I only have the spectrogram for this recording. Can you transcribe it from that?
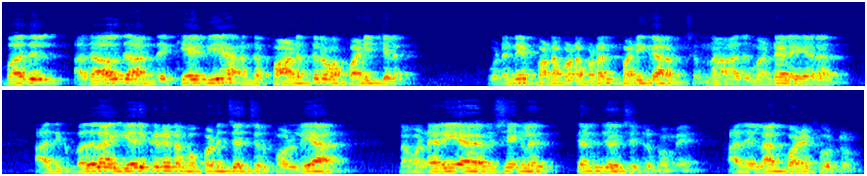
பதில் அதாவது அந்த கேள்வியை அந்த பாடத்தை நம்ம படிக்கல. உடனே படபடபடன்னு படிக்க ஆரம்பிச்சோம்னா அது மண்டையில ஏறாது. அதுக்கு பதிலாக ஏற்கனவே நம்ம படிச்சு வச்சிருப்போம் இல்லையா? நம்ம நிறைய விஷயங்களை தெரிஞ்சு வச்சுட்டு இருப்போமே அதெல்லாம் குழப்பி விட்டுரும்.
